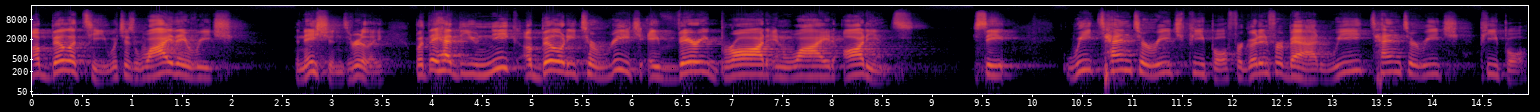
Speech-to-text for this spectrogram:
ability, which is why they reach the nations, really, but they had the unique ability to reach a very broad and wide audience. You See, we tend to reach people, for good and for bad, we tend to reach people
